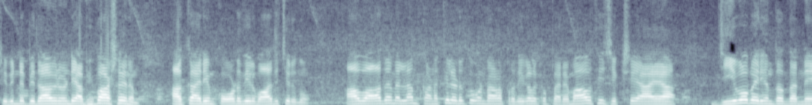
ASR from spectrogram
ഷിബിന്റെ പിതാവിന് വേണ്ടി അഭിഭാഷകനും അക്കാര്യം കോടതിയിൽ വാദിച്ചിരുന്നു. ആ വാദമെല്ലാം കണക്കിലെടുത്തുകൊണ്ടാണ് പ്രതികൾക്ക് പരമാവധി ശിക്ഷയായ ജീവപര്യന്തം തന്നെ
